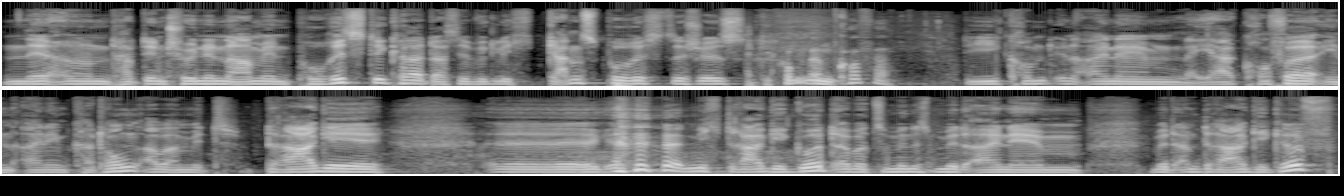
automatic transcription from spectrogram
ne, und hat den schönen Namen Puristica, dass sie wirklich ganz puristisch ist. Die kommt mit dem Koffer. Die kommt in einem, naja, Koffer in einem Karton, aber mit Trage, äh, nicht Tragegurt, aber zumindest mit einem, mit einem Tragegriff.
